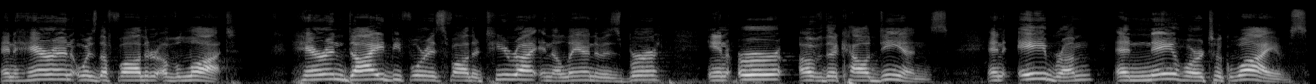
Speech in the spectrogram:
And Haran was the father of Lot. Haran died before his father Terah in the land of his birth, in Ur of the Chaldeans. And Abram and Nahor took wives.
